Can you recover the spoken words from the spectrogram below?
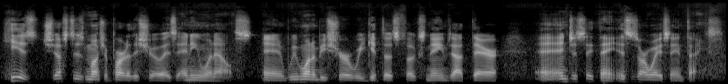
He is just as much a part of the show as anyone else, and we want to be sure we get those folks' names out there and just say thank. This is our way of saying thanks.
